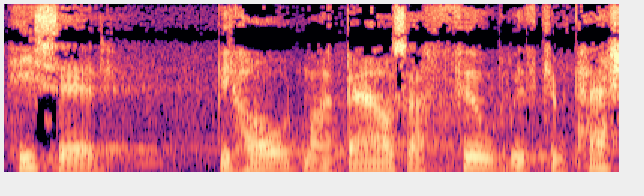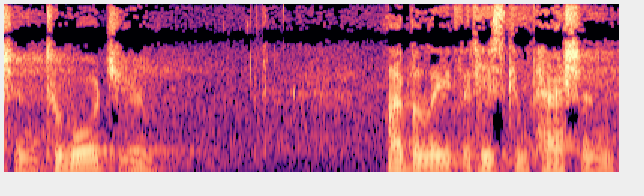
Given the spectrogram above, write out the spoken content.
He said, Behold, my bowels are filled with compassion toward you. I believe that his compassion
